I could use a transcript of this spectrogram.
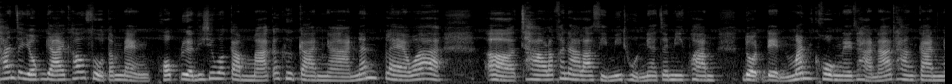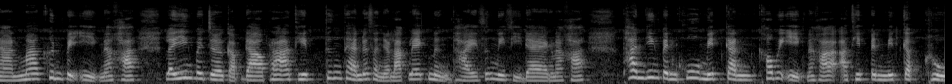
ท่านจะยกย้ายเข้าสู่ตำแหน่งภพเรือนที่ชื่อว่ากรรมะก็คือการงาน นั่นแปลว่า ชาวลัคนาราศีมิถุนเนี่ยจะมีความโดดเด่นมั่นคงในฐานะทางการงานมากขึ้นไปอีกนะคะ และยิ่งไปเจอกับดาวพระอาทิตย์ ซึ่งแทนด้วยสัญลักษณ์เลขหนึ่งไทย ซึ่งมีสีแดงนะคะ ท่านยิ่งเป็นคู่มิตรกันเข้าไปอีกนะคะ อาทิตย์เป็นมิตรกับครู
